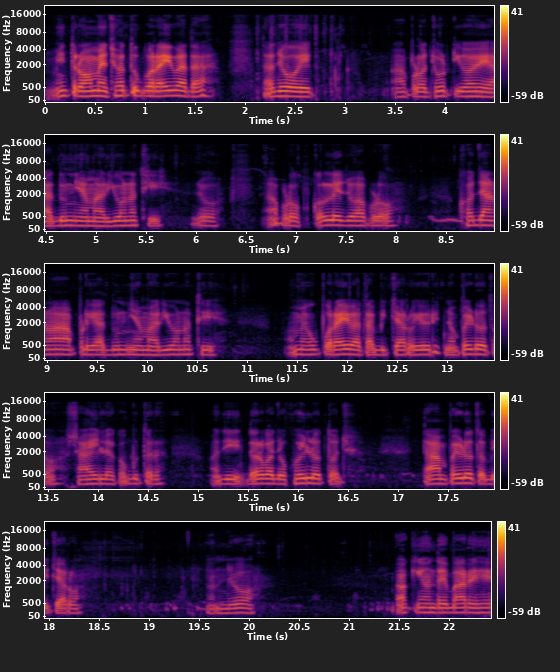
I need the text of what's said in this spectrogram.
મિત્રો, અમે છત ઉપર આવ્યા હતા ત્યાં જો એક આપણો ચોટીયો હે, આ દુનિયામાં રહ્યો નથી. જો આપણો કલેજો, આપણો ખજાનો, આપણી આ દુનિયામાં રહ્યો નથી. અમે ઉપર આવ્યા હતા બિચારો એવી રીતનો પડ્યો હતો સાહિલે કબૂતર હજી દરવાજો ખોલ્યો તો જ. ત્યાં પડ્યો તો બિચારો. અને જો, બાકી અંધાય બારે હે,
